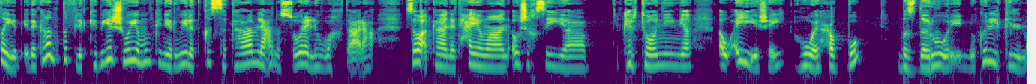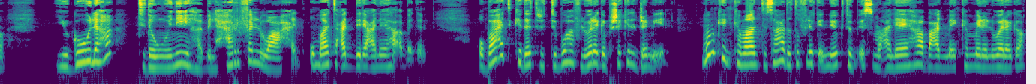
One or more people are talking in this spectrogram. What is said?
طيب إذا كان طفلك كبير شوية ممكن يروي لك قصة كاملة عن الصورة اللي هو اختارها سواء كانت حيوان أو شخصية كرتونية أو أي شيء هو يحبه بس ضروري إنه كل كلمة يقولها تدونيها بالحرف الواحد وما تعدلي عليها أبدا. وبعد كده ترتبوها في الورقة بشكل جميل. ممكن كمان تساعد طفلك إنه يكتب اسمه عليها بعد ما يكمل الورقة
